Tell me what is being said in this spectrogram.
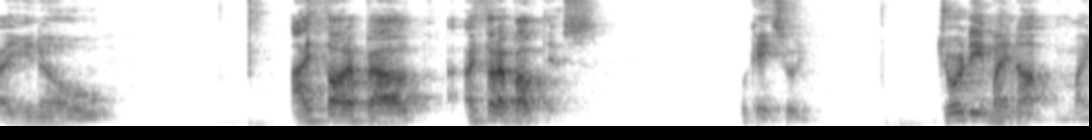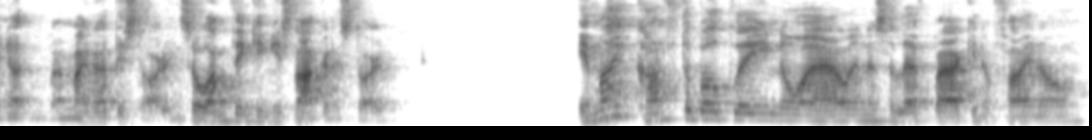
I you know I thought about I thought about this. Okay, so Jordi might not might not might not be starting. So I'm thinking he's not going to start. Am I comfortable playing Noah Allen as a left back in a final?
